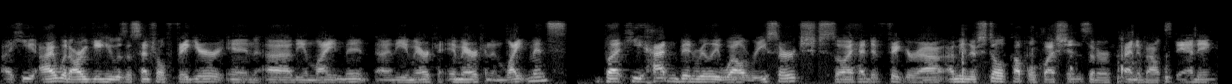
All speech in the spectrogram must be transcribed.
Uh, he, I would argue, he was a central figure in uh, the Enlightenment, uh, the American American Enlightenments. But he hadn't been really well researched, so I had to figure out. I mean, there's still a couple questions that are kind of outstanding,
